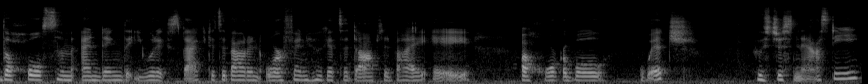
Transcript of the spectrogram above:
the wholesome ending that you would expect. It's about an orphan who gets adopted by a a horrible witch who's just nasty.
